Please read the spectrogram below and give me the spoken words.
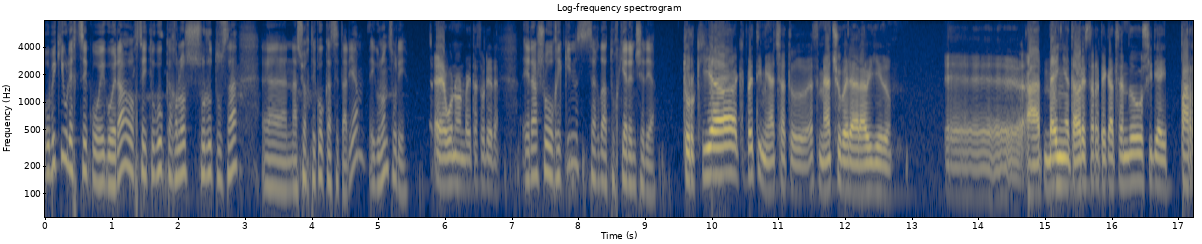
Obeki ulertzeko egoera, hor zaitugu Carlos Surutuza uh, nazioarteko kasetaria, egunon zuri? Egunon baita zuri ere. Eraso horrekin zer da Turkiaren txedea? Turkiak beti mehatxatu du, ez? Mehatxu bere arabili du e, a, behin eta berriz errepikatzen du Siria ipar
